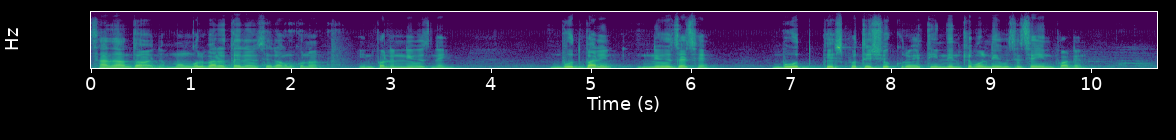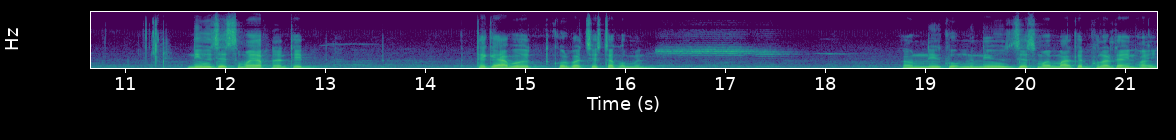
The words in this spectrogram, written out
সাধারণত হয় না। মঙ্গলবারও তো সেরকম কোনো ইম্পর্টেন্ট নিউজ নেই। বুধবার নিউজ আছে। বুধ, বৃহস্পতি, শুক্র, এই তিন দিন কেবল নিউজ আছে ইম্পর্টেন্ট নিউজের সময় আপনার ডেট থেকে অ্যাভয়েড করবার চেষ্টা করবেন। নিউজের সময় মার্কেট ভোলাটাইন হয়।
